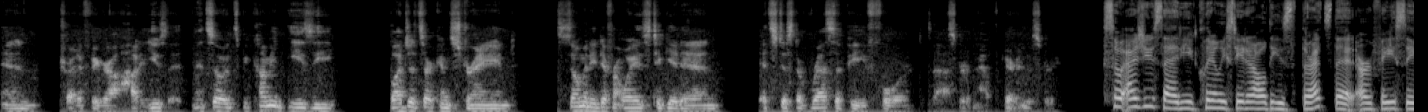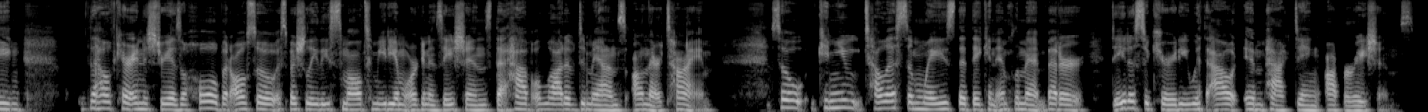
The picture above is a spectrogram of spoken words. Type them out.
and try to figure out how to use it. And so it's becoming easy. Budgets are constrained, so many different ways to get in. It's just a recipe for disaster in the healthcare industry. So, as you said, you clearly stated all these threats that are facing the healthcare industry as a whole, but also especially these small to medium organizations that have a lot of demands on their time. So, can you tell us some ways that they can implement better data security without impacting operations?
